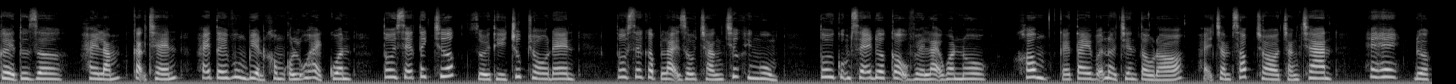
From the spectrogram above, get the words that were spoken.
Kể từ giờ, hay lắm, cạn chén, hãy tới vùng biển không có lũ hải quân, tôi sẽ tích trước, rồi thì chúc cho đen. Tôi sẽ gặp lại dấu trắng trước khi ngủ. Tôi cũng sẽ đưa cậu về lại Wano. Không, cái tay vẫn ở trên tàu đó, hãy chăm sóc cho trắng chan. He he, được.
